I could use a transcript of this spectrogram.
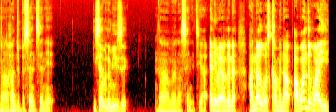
No, hundred percent sent it. You sent me the music. No, man, I sent it to you. Anyway, I'm gonna. I know what's coming up. I wonder why. You,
